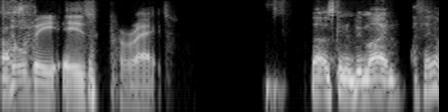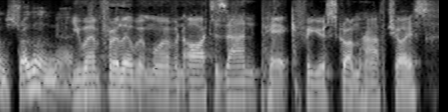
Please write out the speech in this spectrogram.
Oh, Dobie is correct. That was going to be mine. I think I'm struggling now. You went for a little bit more of an artisan pick for your scrum half choice.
